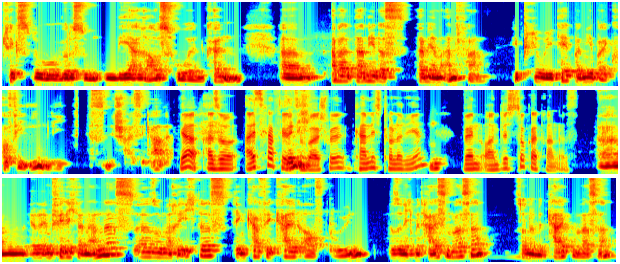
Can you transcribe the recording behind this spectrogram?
kriegst du, würdest du mehr rausholen können. Ähm, aber da mir das, da mir am Anfang die Priorität bei mir bei Koffein liegt, ist mir scheißegal. Ja, also Eiskaffee Wenn zum ich- Beispiel kann ich tolerieren, Hm. wenn ordentlich Zucker dran ist. Ähm, empfehle ich dann anders, äh, so mache ich das, den Kaffee kalt aufbrühen. Also nicht mit heißem Wasser, sondern mit kaltem Wasser.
